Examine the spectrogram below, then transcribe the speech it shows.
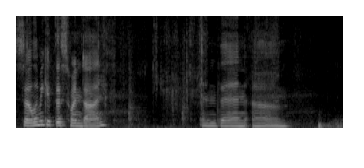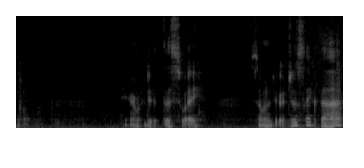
So let me get this one done. And then, um, here, I'm gonna do it this way. So I'm gonna do it just like that.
